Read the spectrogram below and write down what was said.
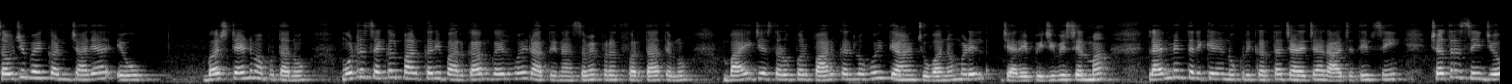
સૌજીભાઈ કંચારિયા એઓ બસ સ્ટેન્ડમાં પોતાનું મોટરસાયકલ પાર્ક કરી બહારગામ ગયેલ હોય, રાત્રિના સમય પરત ફરતા તેમનું બાઇક જે સ્થળ ઉપર પાર્ક કરેલો હોય, ત્યાં જોવા ન મળેલ. જ્યારે પીજીવીસીએલમાં લાઇનમેન તરીકેની નોકરી કરતા જાડેજા રાજદીપસિંહ છત્રસિંહ જેઓ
